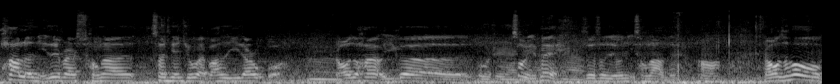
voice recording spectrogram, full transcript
判了你这边承担三千九百八十一点五，然后就还有一个受理费，这是由你承担的啊。然后之后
